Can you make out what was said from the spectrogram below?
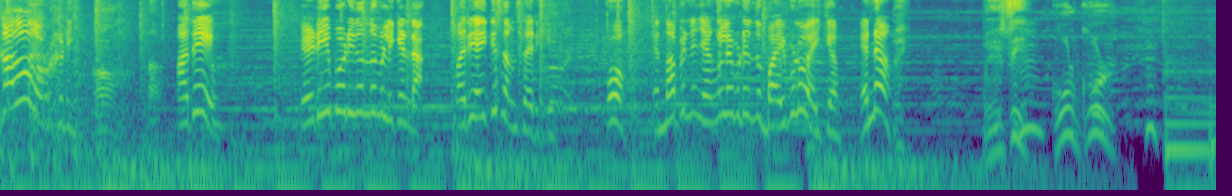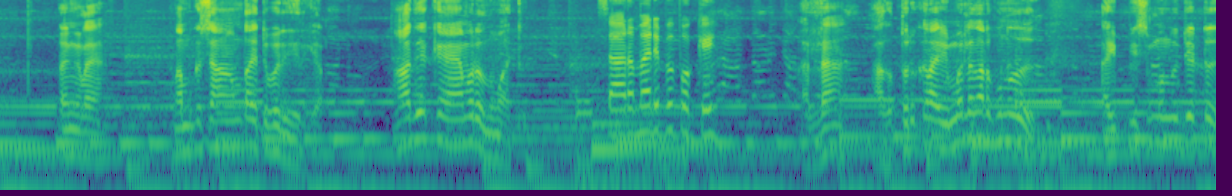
കഥ തുറക്കടി. അതെ എടി പൊടി ഒന്നും വിളിക്കണ്ട. മര്യാദയ്ക്ക് സംസാരിക്കും. ഓ എന്നാ പിന്നെ ഞങ്ങൾ ഇവിടെ നിന്ന് ബൈബിൾ വായിക്കാം. എന്നാ? Mercy cool cool. പെങ്ങളെ നമുക്ക് ശാന്തമായിട്ട് പരിഹരിക്കാം. ആദ്യം ക്യാമറ ഒന്ന് മാറ്റും. സാറുമാരിപ്പോ പൊക്കെ. അല്ല അകത്തൊരു ക്രൈമല്ലേ നടക്കുന്നത്. ഐ പി സി മുന്നൂറ്റി എട്ട്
